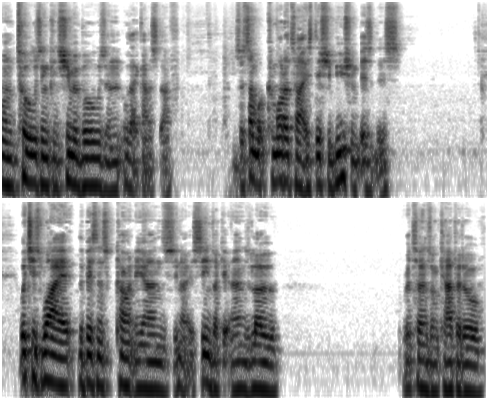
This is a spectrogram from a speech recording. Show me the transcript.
on tools and consumables and all that kind of stuff. So somewhat commoditized distribution business, which is why the business currently earns, you know, it seems like it earns low returns on capital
